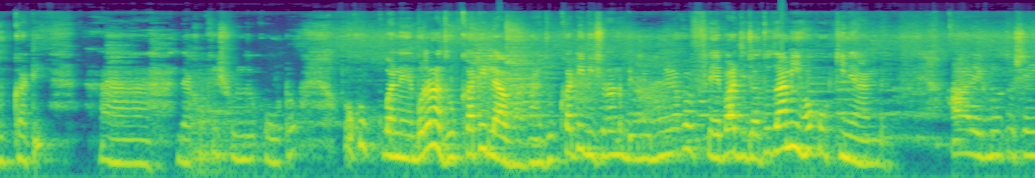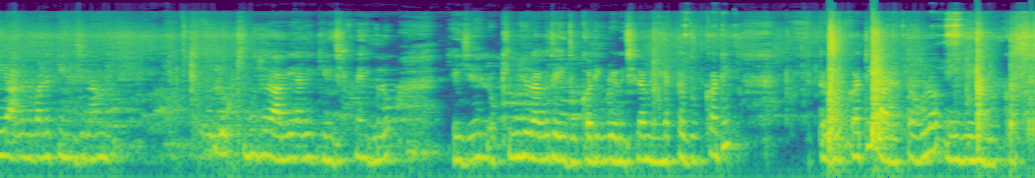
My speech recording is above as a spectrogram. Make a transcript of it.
ধূপকাঠি। দেখো কি সুন্দর কৌটো। ও খুব মানে বলো না, ধূপকাঠি লাভ হয় মানে ধূপকাঠি ভীষণ বিভিন্ন রকম ফ্লেভার যে যত দামই হোক ও কিনে আনবে। আর এগুলো তো সেই আগের বারে কিনেছিলাম। লক্ষ্মী পুজোর আগে আগে কিনেছিলাম এগুলো। এই যে লক্ষ্মী পুজোর আগে তো এই ধূপকাঠিগুলো এনেছিলাম। এই একটা ধূপকাঠি একটা ধূপকাঠি, আর একটা হলো এই এই ধূপকাঠি।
